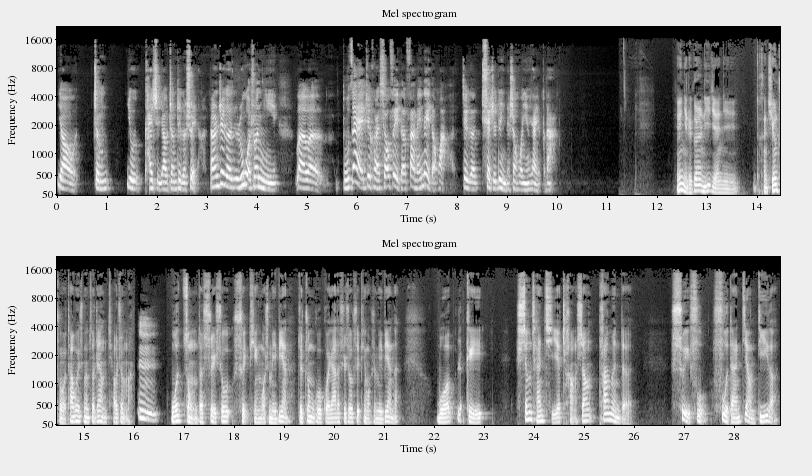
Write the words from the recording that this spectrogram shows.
要征，又开始要征这个税啊？当然，这个如果说你呃不在这块消费的范围内的话，这个确实对你的生活影响也不大。因为你的个人理解，你很清楚他为什么做这样的调整嘛？嗯，我总的税收水平我是没变的，就中国国家的税收水平我是没变的。我给生产企业厂商他们的税负负担降低了，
